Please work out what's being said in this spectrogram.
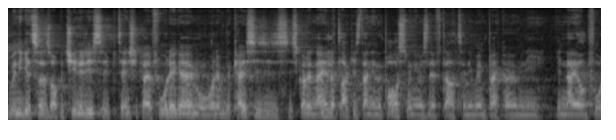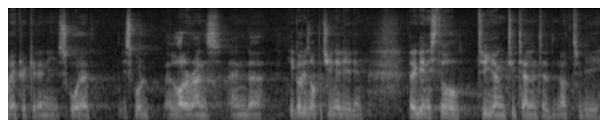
when he gets those opportunities to potentially play a four-day game or whatever the case is, he's, he's got to nail it like he's done in the past when he was left out and he went back home and he, he nailed four-day cricket and he scored a he scored a lot of runs and uh, he got his opportunity again. But again, he's still too young, too talented not to be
